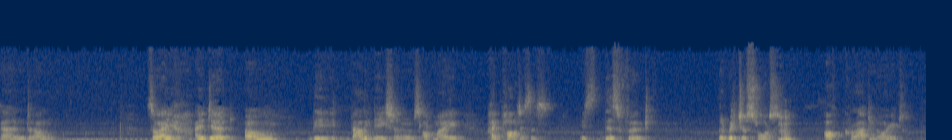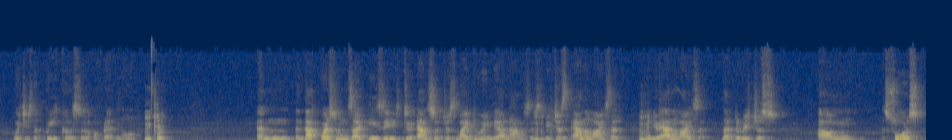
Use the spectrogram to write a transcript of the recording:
and um, so I I did um, the validations of my hypothesis. Is this fruit the richest source of carotenoid, which is the precursor of retinol? Okay. And, and that questions are easy to answer just by doing the analysis. You just analyze it, and you analyze it, that the richest um, source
